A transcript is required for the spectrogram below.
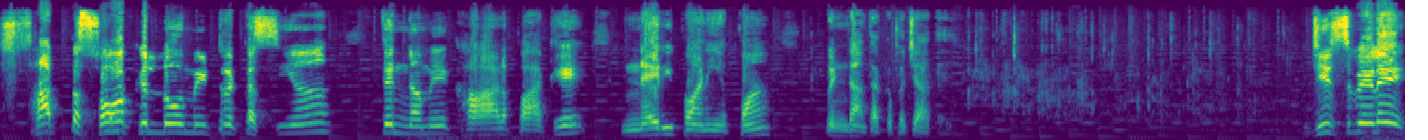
700 ਕਿਲੋਮੀਟਰ ਕੱਸੀਆਂ ਤੇ ਨਵੇਂ ਖਾਲ ਪਾ ਕੇ ਨਹਿਰੀ ਪਾਣੀ ਆਪਾਂ ਪਿੰਡਾਂ ਤੱਕ ਪਹੁੰਚਾਤਾ ਜੀ। ਜਿਸ ਵੇਲੇ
